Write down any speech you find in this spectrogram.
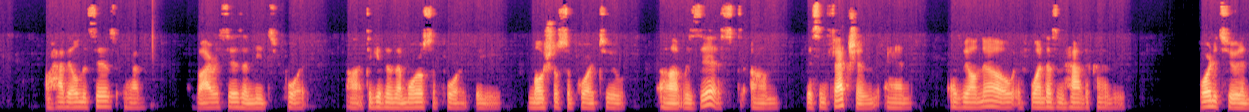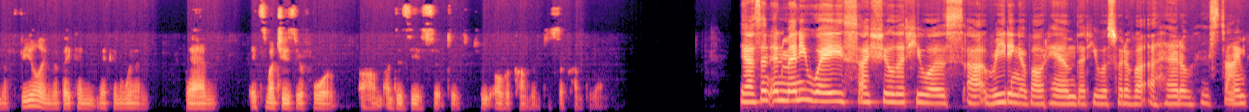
have illnesses, who have viruses and need support, uh, to give them the moral support, the emotional support to uh, resist um, this infection. And as we all know, if one doesn't have the kind of fortitude and the feeling that they can they can win, then it's much easier for um, a disease to, to, to overcome and to succumb to that. Yes, and in many ways, I feel that he was uh, reading about him, that he was sort of a, ahead of his time.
